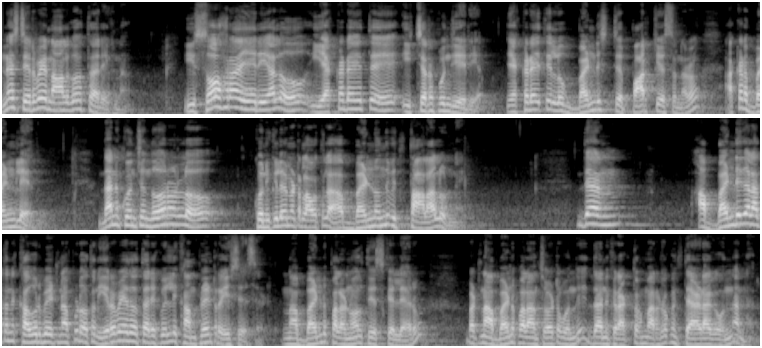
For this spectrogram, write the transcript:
నెక్స్ట్ ఇరవై నాలుగో తారీఖున ఈ సోహరా ఏరియాలో ఎక్కడైతే ఈ చిరపుంజి ఏరియా ఎక్కడైతే వీళ్ళు బండి పార్క్ చేస్తున్నారో అక్కడ బండి లేదు. దాని కొంచెం దూరంలో కొన్ని కిలోమీటర్ల అవతల బండి ఉంది విత్ తాళాలు ఉన్నాయి. దెన్ ఆ బండి గల అతను కవర్ పెట్టినప్పుడు అతను ఇరవై ఐదో తారీఖు వెళ్ళి కంప్లైంట్ రైజ్ చేశాడు. నా బండి పలానా వాళ్ళు తీసుకెళ్ళారు బట్ నా బండి పలానా చోట ఉంది దానికి రక్త మార్గంలో కొంచెం తేడాగా ఉంది అన్నారు.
